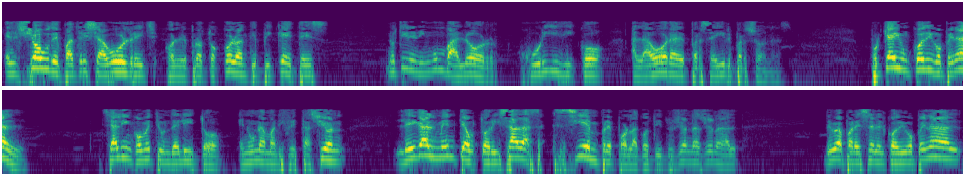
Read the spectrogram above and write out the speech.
el show de Patricia Bullrich con el protocolo antipiquetes no tiene ningún valor jurídico a la hora de perseguir personas. Porque hay un código penal. Si alguien comete un delito en una manifestación legalmente autorizadas siempre por la Constitución Nacional, debe aparecer el código penal,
